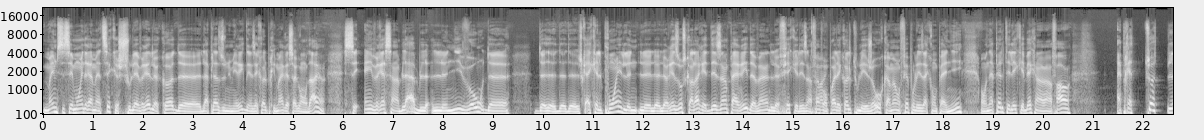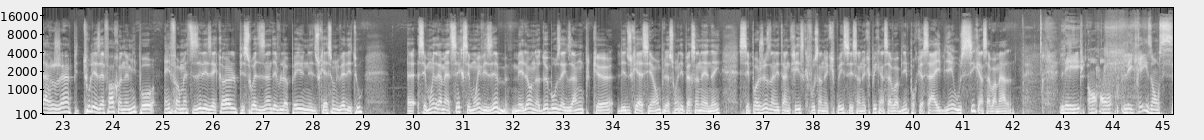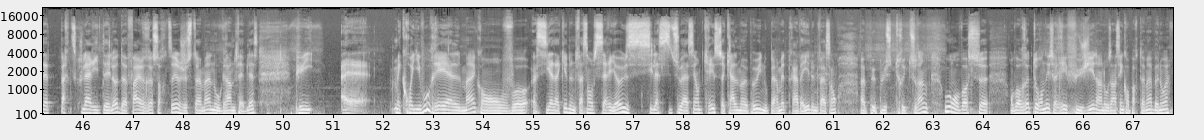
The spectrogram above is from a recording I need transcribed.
Même si c'est moins dramatique, je soulèverais le cas de la place du numérique dans les écoles primaires et secondaires. C'est invraisemblable le niveau de, de, de- de- à quel point le, le- le- le réseau scolaire est désemparé devant le fait que les enfants Ouais. vont pas à l'école tous les jours. Comment on fait pour les accompagner? On appelle Télé-Québec en renfort. Après tout l'argent puis tous les efforts qu'on a mis pour informatiser les écoles puis soi-disant développer une éducation nouvelle et tout, euh, c'est moins dramatique, c'est moins visible, mais là, on a deux beaux exemples que l'éducation puis le soin des personnes aînées, c'est pas juste dans les temps de crise qu'il faut s'en occuper, c'est s'en occuper quand ça va bien pour que ça aille bien aussi quand ça va mal. Les, on- les crises ont cette particularité-là de faire ressortir justement nos grandes faiblesses. Puis, euh, mais croyez-vous réellement qu'on va s'y attaquer d'une façon sérieuse si la situation de crise se calme un peu et nous permet de travailler d'une façon un peu plus structurante? Ou on va se on va retourner se réfugier dans nos anciens comportements, Benoît?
